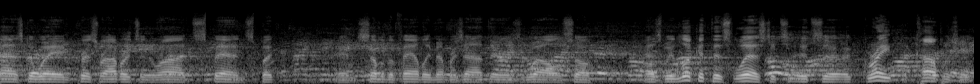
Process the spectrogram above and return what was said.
passed away, and Chris Roberts and Rod Spence, but and some of the family members out there as well. So as we look at this list, it's it's a great accomplishment,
